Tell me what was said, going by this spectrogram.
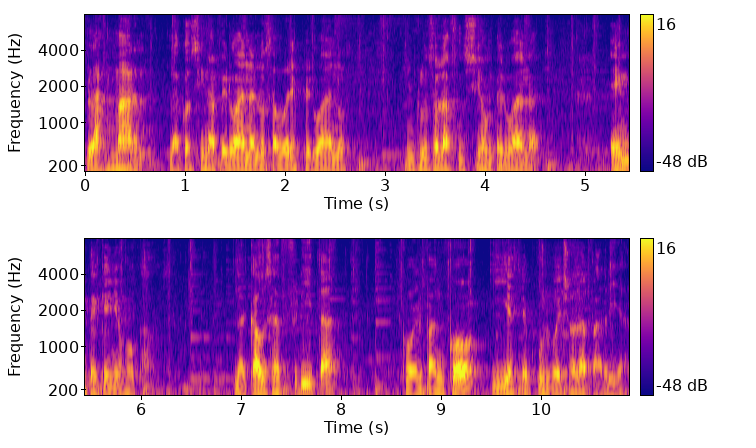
plasmar la cocina peruana, los sabores peruanos, incluso la fusión peruana, en pequeños bocados. La causa frita con el pancó y este pulpo hecho a la parrilla.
